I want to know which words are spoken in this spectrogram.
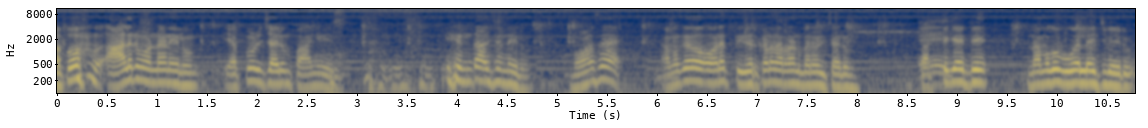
അപ്പോ ആളൊരു മണ്ണാണെങ്കിലും എപ്പോൾ വിളിച്ചാലും പാഞ്ഞു വരും. എന്താവശ്യം എന്തായാലും ബോണസേ നമുക്ക് ഓനെ തീർക്കണം എന്ന് പറഞ്ഞാൽ വിളിച്ചാലും കത്തിക്കേറ്റ് നമുക്ക് പൂവല്ലേ വരൂ വരും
